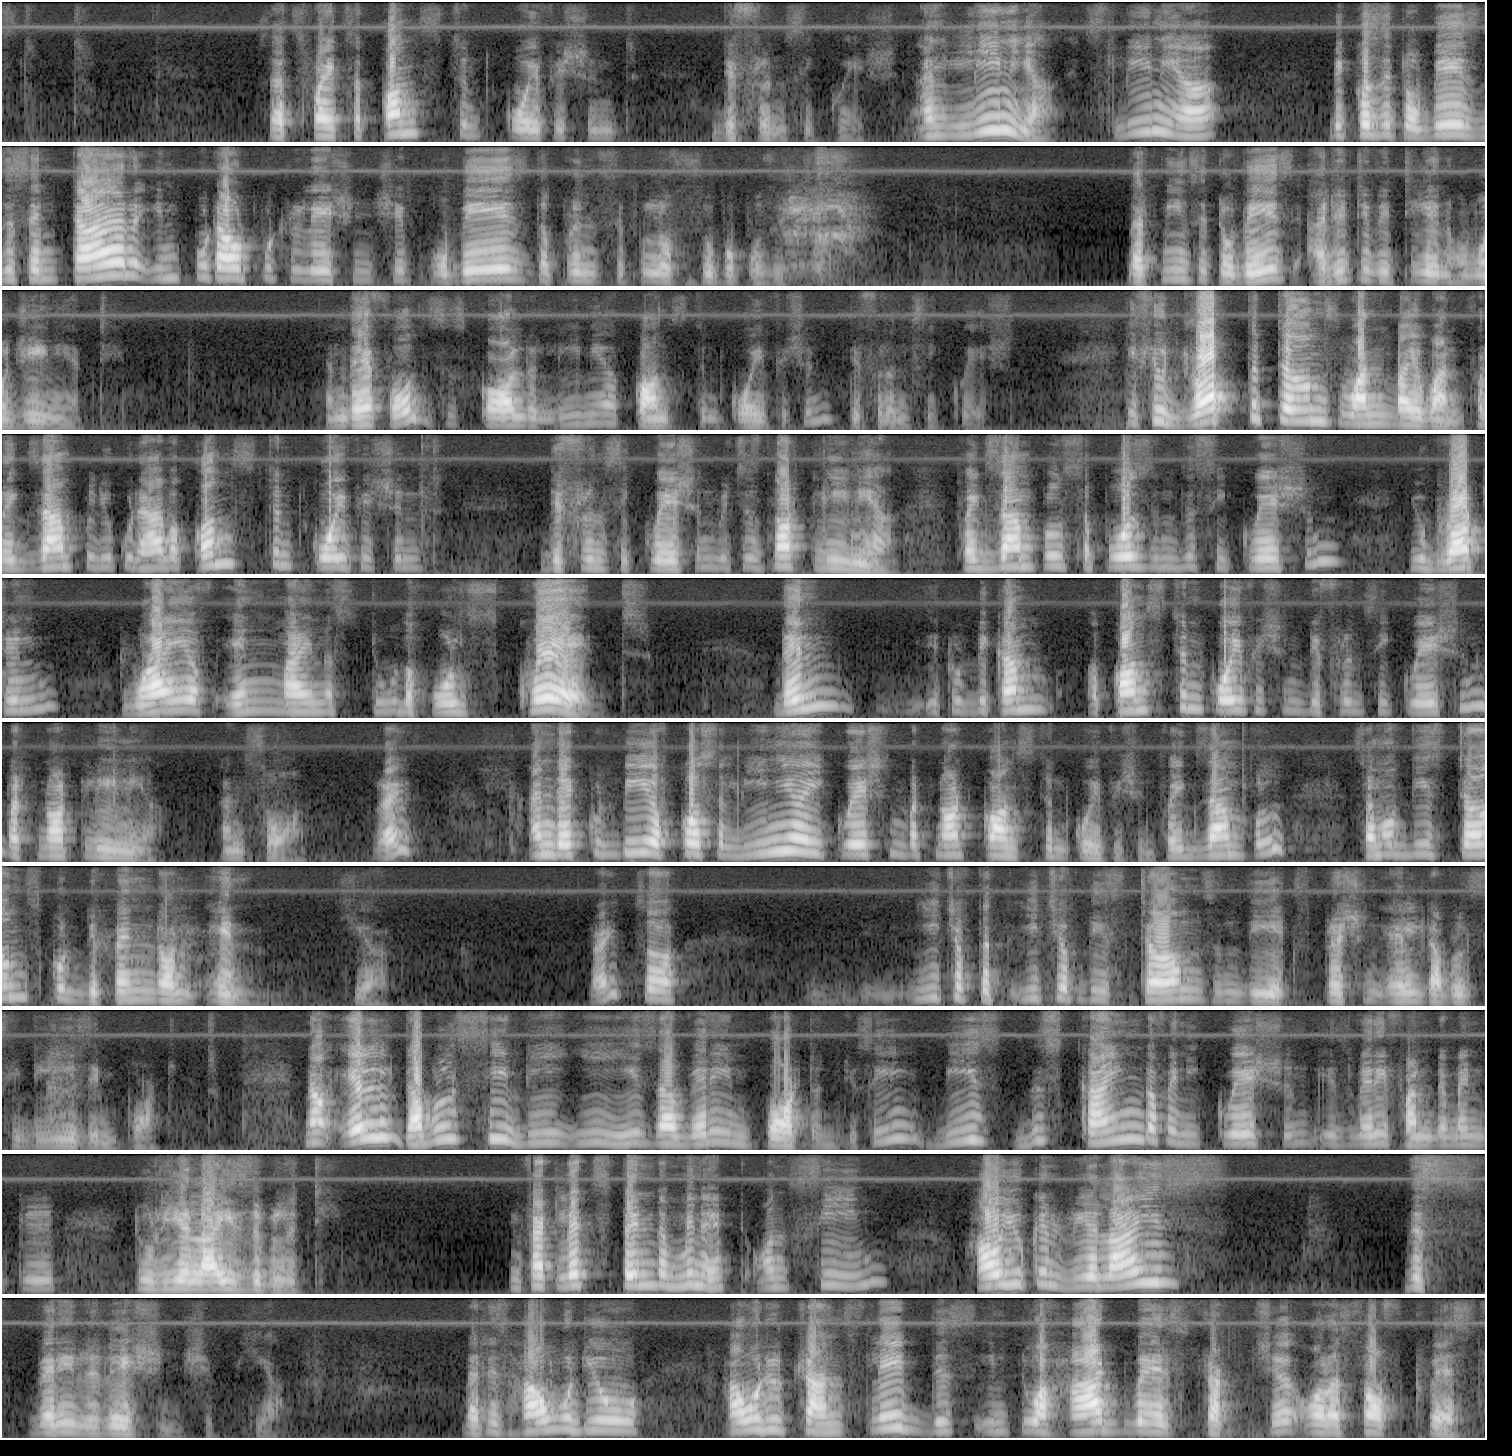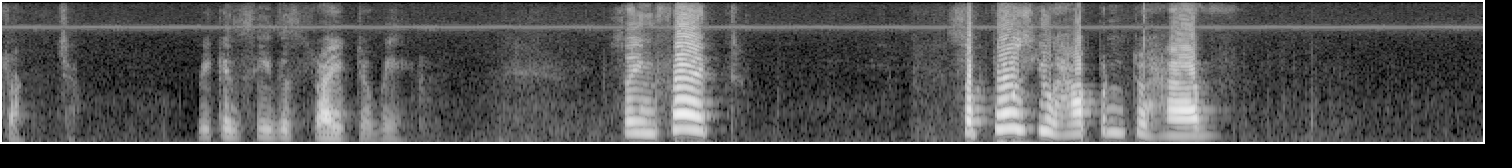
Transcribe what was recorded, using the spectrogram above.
So, that is why it is a constant coefficient difference equation and linear it is linear because it obeys this entire input output relationship obeys the principle of superposition. That means, it obeys additivity and homogeneity and therefore, this is called a linear constant coefficient difference equation if you drop the terms one by one, for example, you could have a constant coefficient difference equation which is not linear. For example, suppose in this equation you brought in y of n minus 2 the whole squared, then it would become a constant coefficient difference equation, but not linear and so on right. And there could be of course a linear equation, but not constant coefficient. For example, some of these terms could depend on n here right. So, each of the each of these terms in the expression L double C D is important. Now, L double C D E's are very important. You see, these this kind of an equation is very fundamental to realizability. In fact, let us spend a minute on seeing how you can realize this very relationship here. That is, how would you how would you translate this into a hardware structure or a software structure? We can see this right away. So, in fact, Suppose you happen to have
